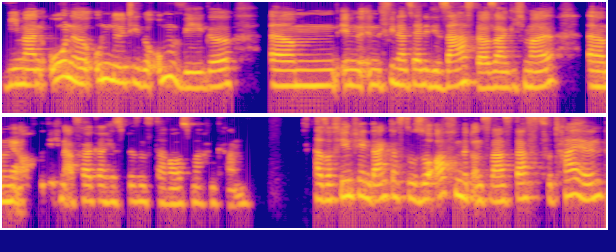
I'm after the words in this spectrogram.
wie man ohne unnötige Umwege ähm, in, in finanzielle Desaster, sage ich mal, ähm, ja. auch wirklich ein erfolgreiches Business daraus machen kann. Also vielen, vielen Dank, dass du so offen mit uns warst, das zu teilen,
